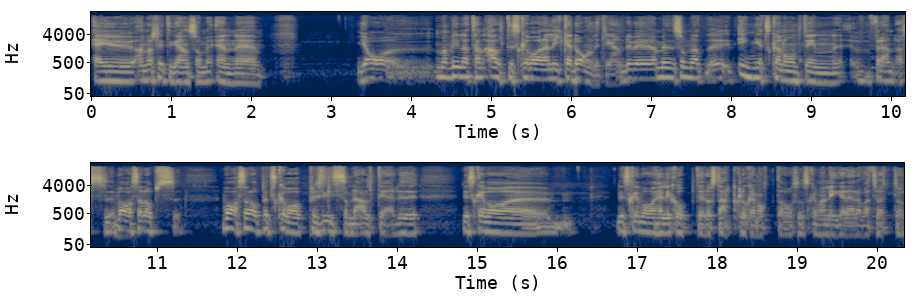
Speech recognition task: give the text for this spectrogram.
är ju annars lite grann som en... eh, Ja, man vill att han alltid ska vara likadan lite grann. Det är, men som att eh, inget ska någonting förändras. Vasalopps, Vasaloppet ska vara precis som det alltid är. Det, det ska vara eh, det ska vara helikopter och start klockan åtta och så ska man ligga där och vara trött och,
